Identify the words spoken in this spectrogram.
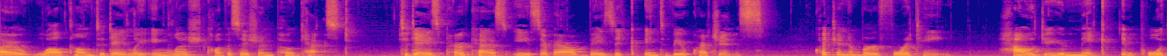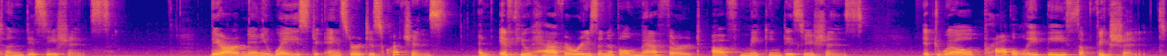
Hello, welcome to Daily English Conversation Podcast. Today's podcast is about basic interview questions. Question number 14 How do you make important decisions? There are many ways to answer these questions, and if you have a reasonable method of making decisions, it will probably be sufficient.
